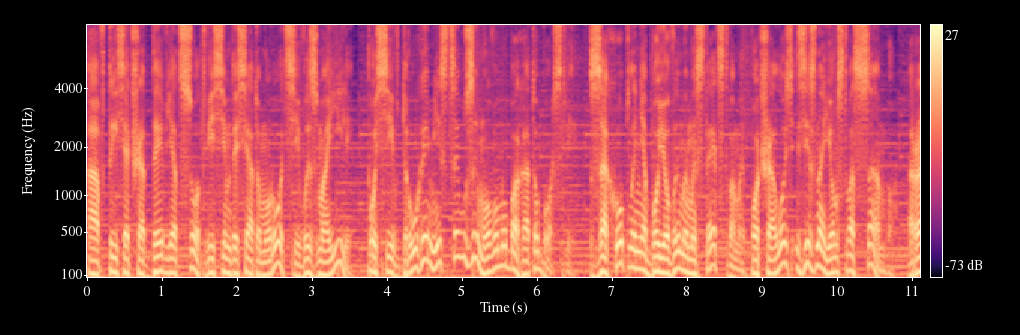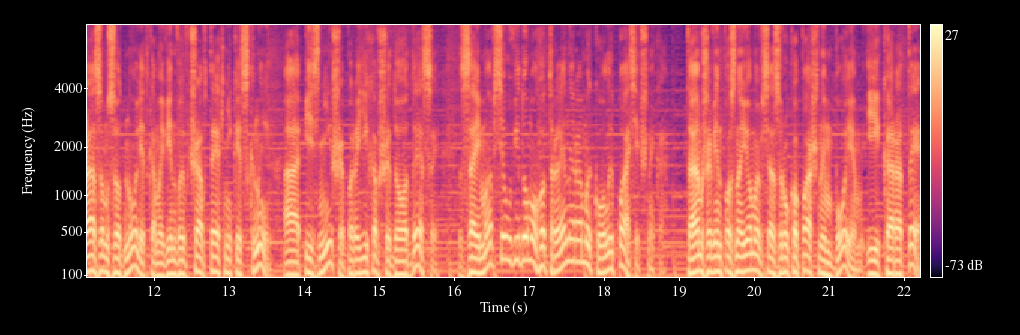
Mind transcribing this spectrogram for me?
а в 1980 році в Ізмаїлі посів друге місце у зимовому багатоборстві. Захоплення бойовими мистецтвами почалось зі знайомства з самбо. Разом з однолітками він вивчав техніки з книг, а пізніше, переїхавши до Одеси, займався у відомого тренера Миколи Пасічника. Там же він познайомився з рукопашним боєм і карате.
